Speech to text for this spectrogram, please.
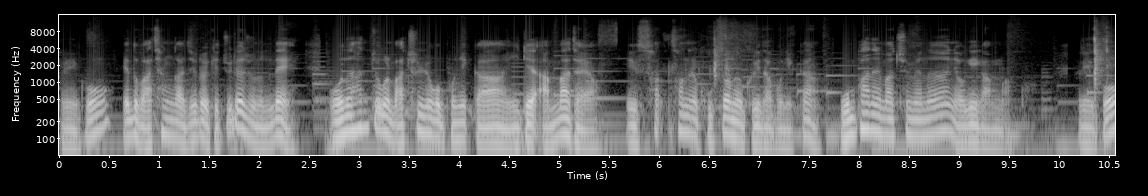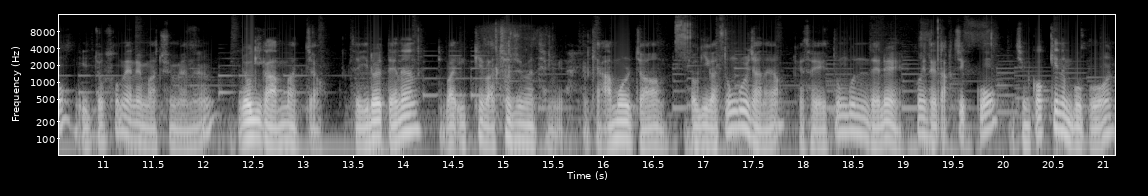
그리고 얘도 마찬가지로 이렇게 줄여주는데 어느 한쪽을 맞추려고 보니까 이게 안 맞아요. 이 선- 선을 곡선을 그리다 보니까 몸판을 맞추면은 여기가 안 맞고 그리고 이쪽 소매를 맞추면은 여기가 안 맞죠 이럴 때는 이렇게 맞춰주면 됩니다. 이렇게 암홀점 여기가 둥글잖아요. 그래서 이 둥근 데를 포인트를 딱 찍고 지금 꺾이는 부분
